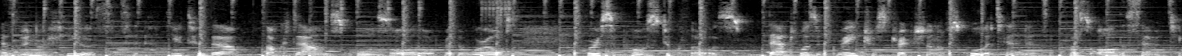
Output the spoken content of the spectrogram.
has been refused due to the lockdown. Schools all over the world were supposed to close that was a great restriction of school attendance across all the 70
